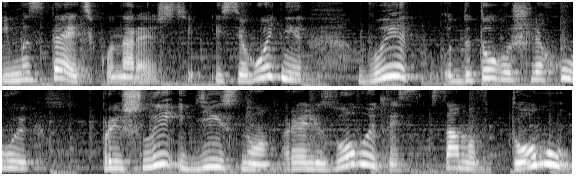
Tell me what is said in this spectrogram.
і мистецьку нарешті. І сьогодні ви до того шляху ви прийшли і дійсно реалізовуєтесь саме в тому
